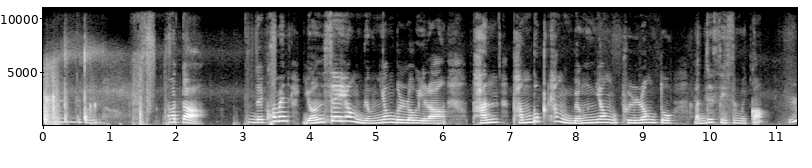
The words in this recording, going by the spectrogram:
커맨드 블럭 아 맞다 근데 커맨 연쇄형 명령 블럭이랑 반 반복형 명령 블럭도 만들 수 있습니까? 응?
